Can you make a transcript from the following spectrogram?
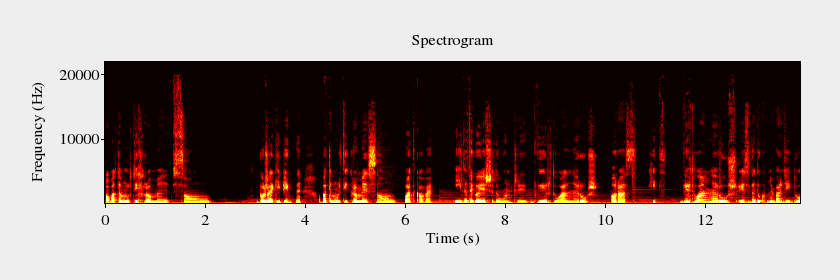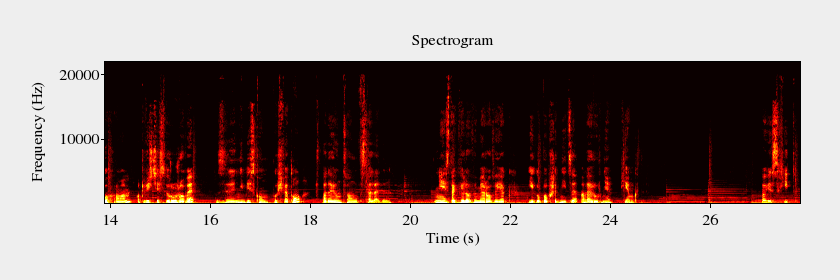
Oba te multichromy są Boże, jaki piękny. Oba te multikromy są płatkowe. I do tego jeszcze dołączy wirtualny róż oraz hit. Wirtualny róż jest według mnie bardziej duochromem. Oczywiście jest różowy z niebieską poświatą wpadającą w seledyn. Nie jest tak wielowymiarowy jak jego poprzednicy, ale równie piękny. To jest hit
